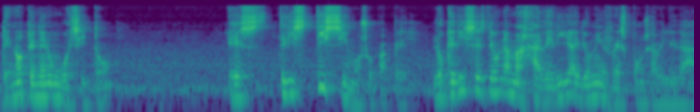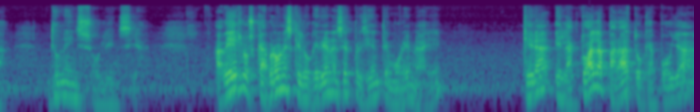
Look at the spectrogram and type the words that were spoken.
de no tener un huesito, es tristísimo su papel. Lo que dice es de una majadería y de una irresponsabilidad, de una insolencia. A ver, los cabrones que lo querían hacer presidente Morena, ¿eh? que era el actual aparato que apoya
